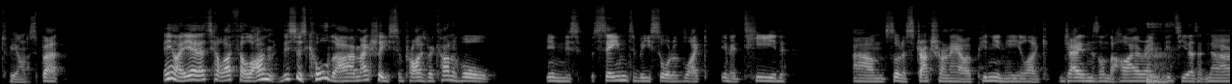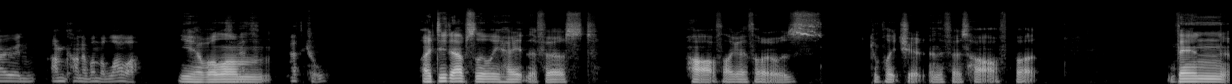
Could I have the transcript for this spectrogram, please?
to be honest but anyway, yeah, that's how I felt. I'm. This is cool though. I'm actually surprised we're kind of all in this seem to be sort of like in a tiered um, sort of structure on our opinion here. Like Jaden's on the higher end, Fitzy doesn't know, and I'm kind of on the lower. Yeah, well, so um, that's, that's, cool. I did absolutely hate the first half. Like I thought it was complete shit in the first half, but then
